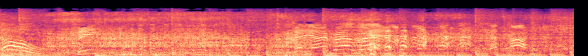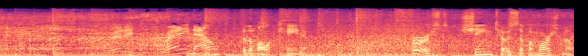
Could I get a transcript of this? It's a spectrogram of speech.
Oh, see? Got the eyebrows left? That's hot. Ready? Ready? Now for the volcano. First, Shane toasts up a marshmallow,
